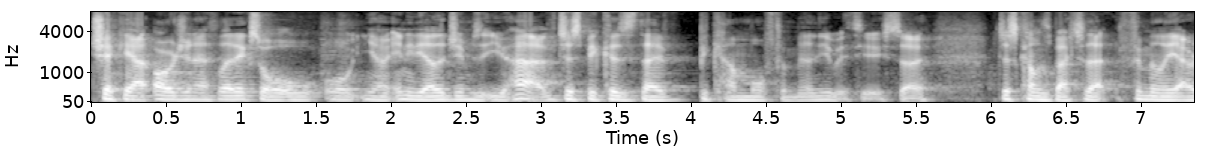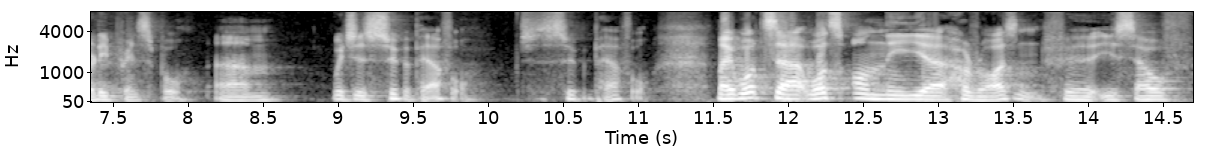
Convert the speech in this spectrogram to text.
check out Origin Athletics or, or you know any of the other gyms that you have, just because they've become more familiar with you. So, it just comes back to that familiarity principle, um, which is super powerful. Which is super powerful, mate. What's uh, what's on the uh, horizon for yourself,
